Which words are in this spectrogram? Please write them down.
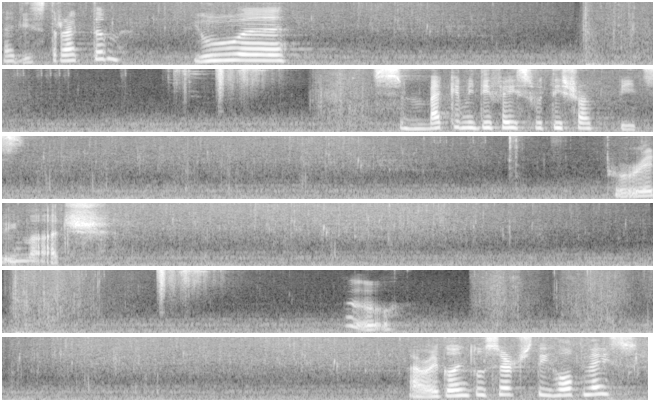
I distract them. You, uh... Smack him in the face with the sharp beats. Pretty much. Ooh. Are we going to search the whole place?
